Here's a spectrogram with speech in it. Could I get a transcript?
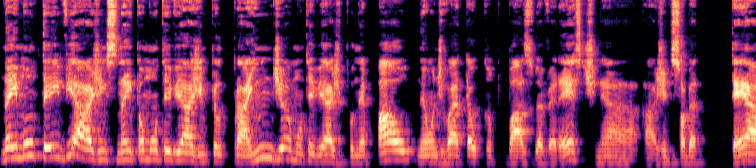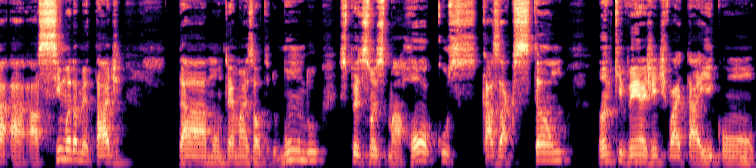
né, e montei viagens, né? Então montei viagem para a Índia, montei viagem para o Nepal, né, onde vai até o campo base do Everest, né? A, a gente sobe até a, a, acima da metade da montanha mais alta do mundo, expedições Marrocos, Cazaquistão. Ano que vem a gente vai estar tá aí com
